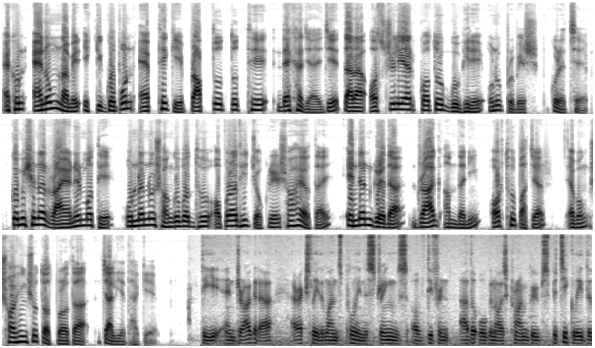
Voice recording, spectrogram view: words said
এখন অ্যানোম নামের একটি গোপন অ্যাপ থেকে প্রাপ্ত তথ্যে দেখা যায় যে তারা অস্ট্রেলিয়ার কত গভীরে অনুপ্রবেশ করেছে। কমিশনার রায়ানের মতে, অন্যান্য সংঘবদ্ধ অপরাধী চক্রের সহায়তায় এন্ডানগ্রেদা ড্রাগ আমদানি, অর্থ পাচার এবং সহিংস তৎপরতা চালিয়ে থাকে। The Andragada are actually the ones pulling the strings of different other organised crime groups, particularly the,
